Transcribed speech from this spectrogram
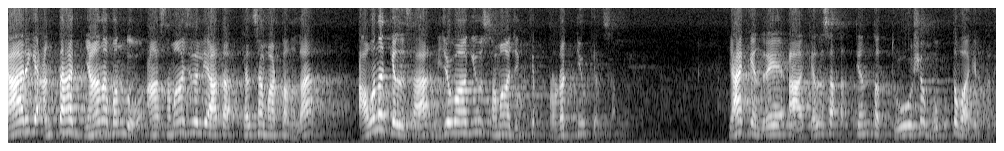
ಯಾರಿಗೆ ಅಂತಹ ಜ್ಞಾನ ಬಂದು ಆ ಸಮಾಜದಲ್ಲಿ ಆತ ಕೆಲಸ ಮಾಡ್ತಾನಲ್ಲ, ಅವನ ಕೆಲಸ ನಿಜವಾಗಿಯೂ ಸಮಾಜಕ್ಕೆ ಪ್ರೊಡಕ್ಟಿವ್ ಕೆಲಸ. ಯಾಕೆಂದರೆ ಆ ಕೆಲಸ ಅತ್ಯಂತ ದೋಷ ಮುಕ್ತವಾಗಿರ್ತದೆ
